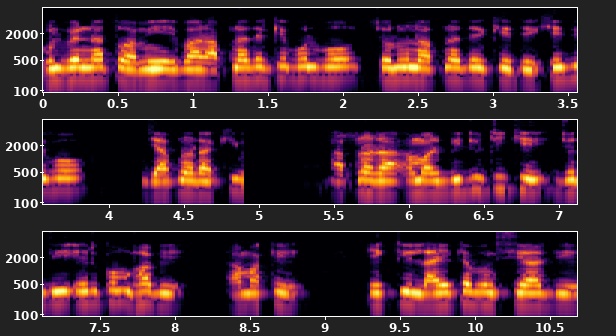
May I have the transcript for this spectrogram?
ভুলবেন না। তো আমি এবার আপনাদেরকে বলব, চলুন আপনাদেরকে দেখিয়ে দিব যে আপনারা কি আপনারা আমার ভিডিওটিকে যদি এরকমভাবে আমাকে একটি লাইক এবং শেয়ার দিয়ে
